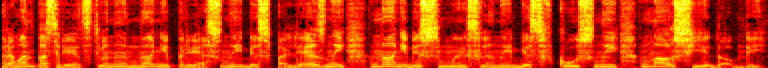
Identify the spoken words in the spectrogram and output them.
Роман посредственный, но не пресный, бесполезный, но не бессмысленный, безвкусный, но съедобный.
